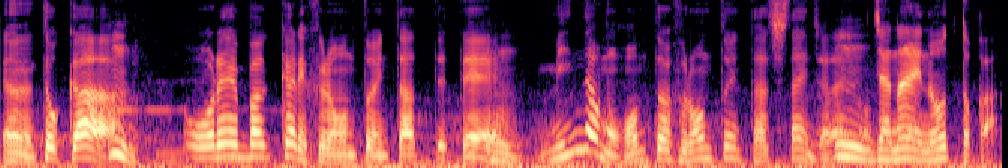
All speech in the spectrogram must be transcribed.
うん、とか、うん。俺ばっかりフロントに立ってて、みんなも本当はフロントに立ちたいんじゃないの、うんじゃないの？とか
